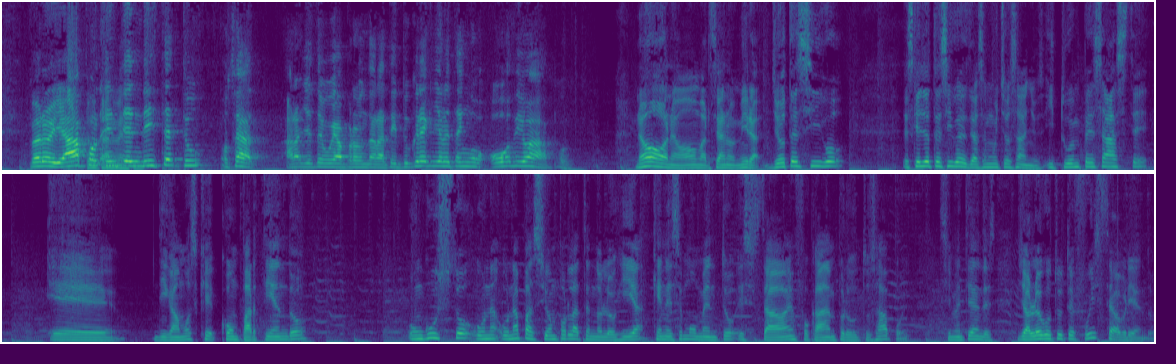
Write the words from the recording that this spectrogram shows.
Pero ya, Apple, ¿entendiste tú? O sea, ahora yo te voy a preguntar a ti. ¿Tú crees que yo le tengo odio a Apple? No, no, Marciano. Mira, yo te sigo es que yo te sigo desde hace muchos años y tú empezaste, eh, digamos que compartiendo un gusto, una, una, pasión por la tecnología que en ese momento estaba enfocada en productos Apple. ¿Sí me entiendes? Ya luego tú te fuiste abriendo.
